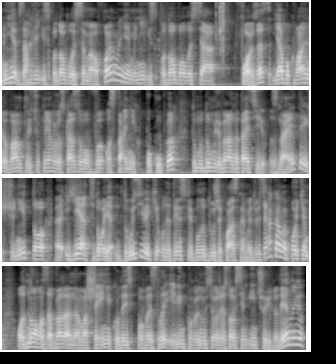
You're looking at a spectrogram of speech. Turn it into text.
Мені взагалі і сподобалося саме оформлення, мені і сподобалося. Форзес. Я буквально вам про цю книгу розказував в останніх покупках, тому думаю, ви анотацію знаєте. Якщо ні, то е, є троє друзів, які у дитинстві були дуже класними друзяками. Потім одного забрали на машині, кудись повезли, і він повернувся вже зовсім іншою людиною.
